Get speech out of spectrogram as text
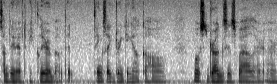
something we have to be clear about that things like drinking alcohol, most drugs as well are, are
